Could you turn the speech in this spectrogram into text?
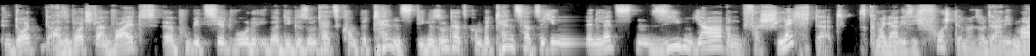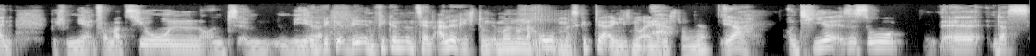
in Deut also deutschlandweit äh, publiziert wurde über die Gesundheitskompetenz. Die Gesundheitskompetenz hat sich in den letzten sieben Jahren verschlechtert. Das kann man gar nicht sich vorstellen. Man sollte eigentlich meinen, durch mehr Informationen und ähm, mehr. Wir entwickeln, wir entwickeln uns ja in alle Richtungen immer nur nach oben. Es gibt ja eigentlich nur eine ja. Richtung. Ja? ja, und hier ist es so, äh, dass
